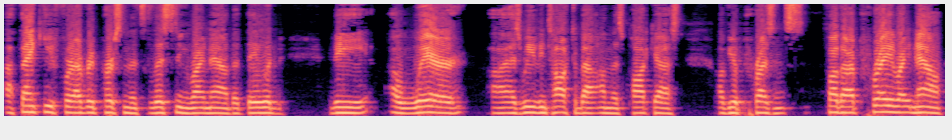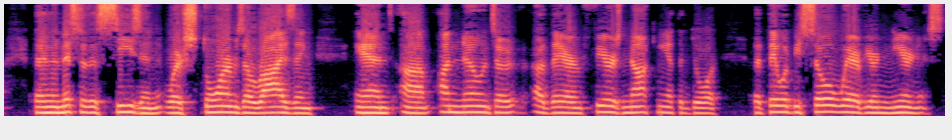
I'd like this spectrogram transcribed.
I thank you for every person that's listening right now that they would be aware, uh, as we even talked about on this podcast, of your presence. Father, I pray right now that in the midst of this season where storms are rising and um, unknowns are, are there and fears knocking at the door, that they would be so aware of your nearness,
